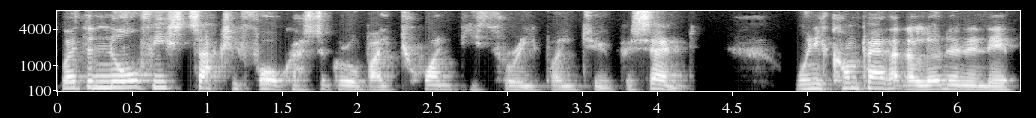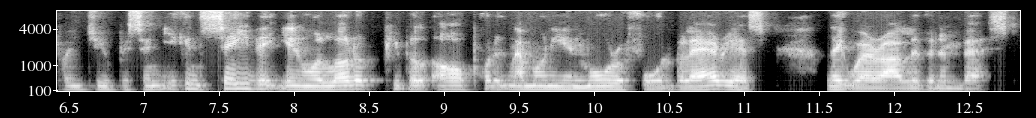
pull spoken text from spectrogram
Whereas the northeast's actually forecast to grow by 23.2%. When you compare that to London at 8.2%, you can see that you know a lot of people are putting their money in more affordable areas, like where I live and invest.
